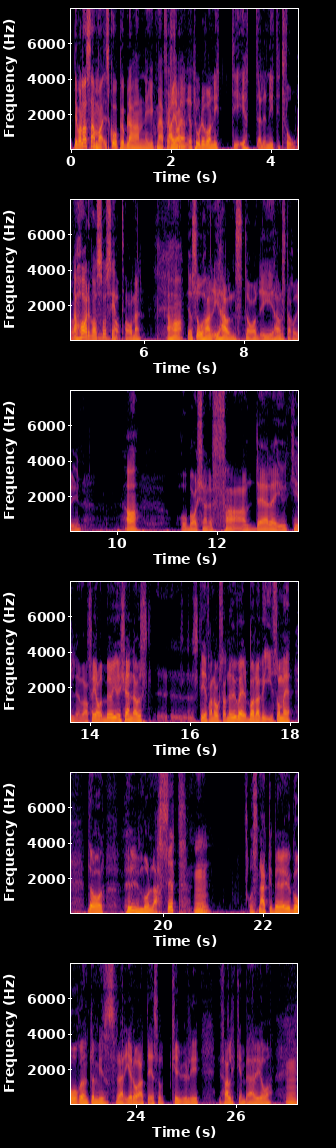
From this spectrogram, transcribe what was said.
Det var alla samma skåpbubbla han gick med först? Jajamän, jag tror det var 91 eller 92. Jaha, det var så sent? Ja men. Jaha, Jag såg han i Halmstad i Halmstadrevyn. ja. Och bara kände fan, där är ju killen va. För jag började känna hos Stefan också att nu är det bara vi som är drar humorlasset. Mm. Och snacket börjar ju gå runt om i Sverige då att det är så kul i Falkenberg och, Mm.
